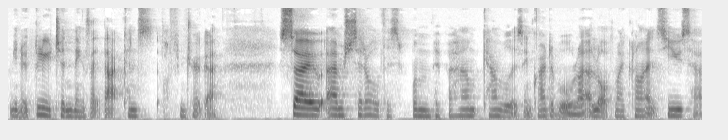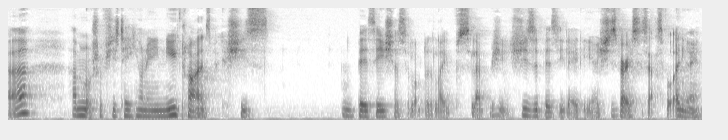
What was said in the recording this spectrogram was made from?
you know, gluten things like that can often trigger. So um, she said, "Oh, this woman Pippa Ham- Campbell is incredible. Like a lot of my clients use her. I'm not sure if she's taking on any new clients because she's busy. She has a lot of like celebrity. She's a busy lady. Yeah, she's very successful. Anyway,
